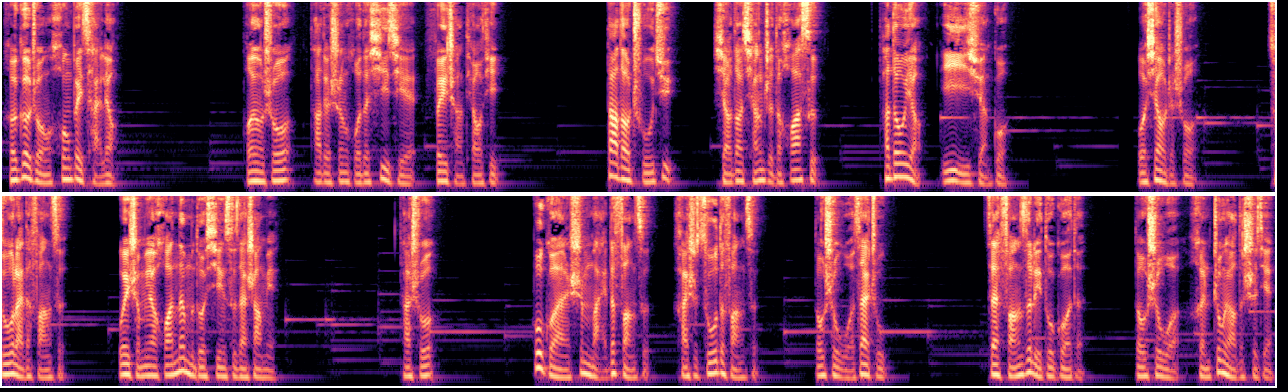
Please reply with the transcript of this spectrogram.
和各种烘焙材料。朋友说他对生活的细节非常挑剔，大到厨具，小到墙纸的花色，他都要一一选过。我笑着说：“租来的房子，为什么要花那么多心思在上面？”他说。不管是买的房子还是租的房子，都是我在住，在房子里度过的，都是我很重要的时间。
